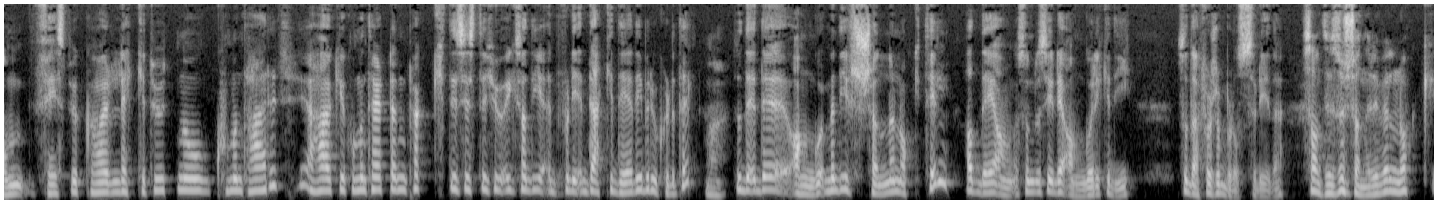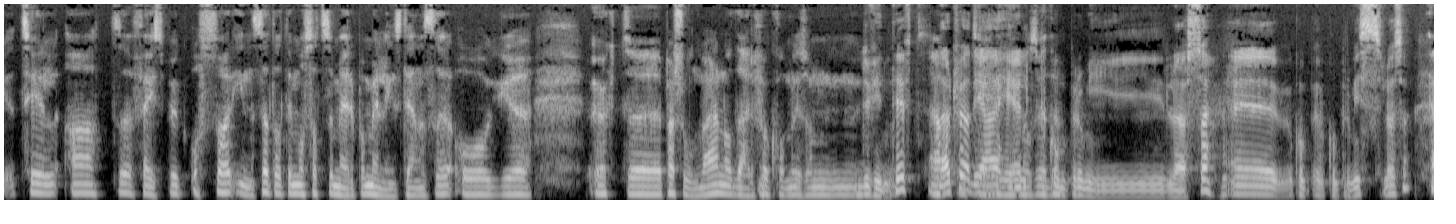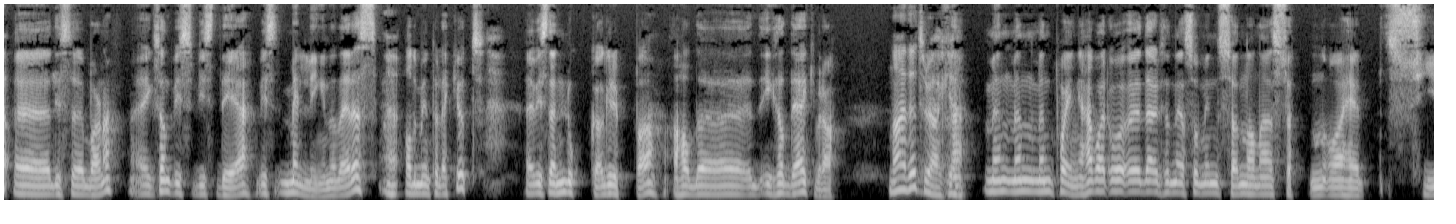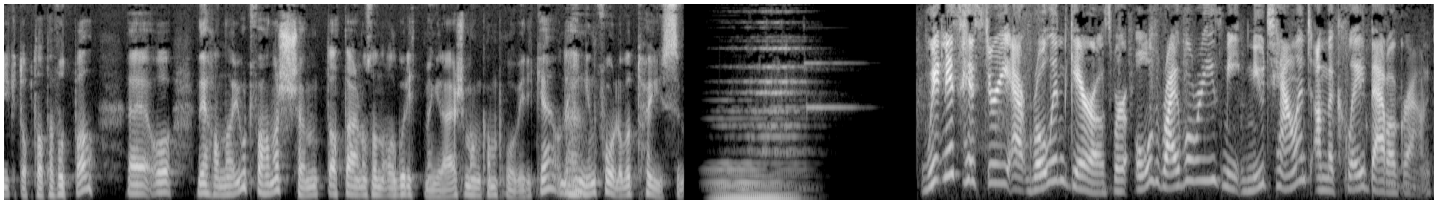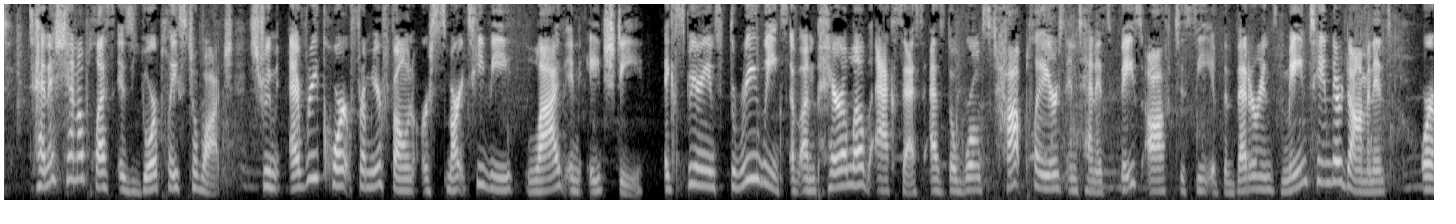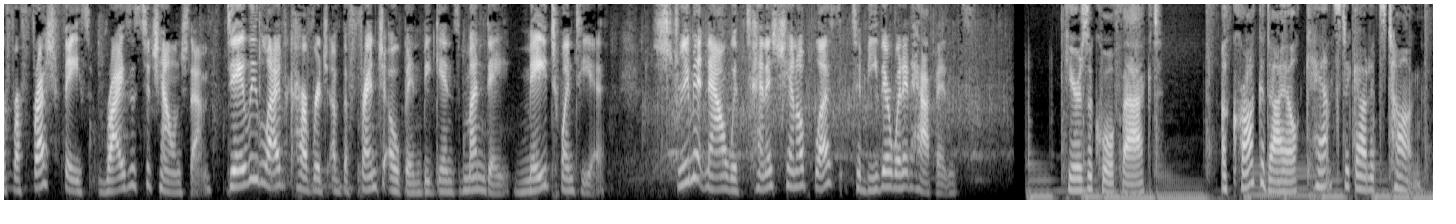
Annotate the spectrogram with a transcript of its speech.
om Facebook har lekket ut noen kommentarer Jeg har jo ikke kommentert en puck de siste 20 ikke? De, fordi Det er ikke det de bruker det til. Så det, det angår, men de skjønner nok til at det, angår, som du sier, det angår ikke de. Så derfor så blåser de i det. Samtidig så skjønner de vel nok til at eh, Facebook også har innsett at de må satse mer på meldingstjenester og eh, økt eh, personvern, og derfor kommer liksom Definitivt. Ja, Der tror jeg de er helt kompromissløse. Kompromissløse, Ja. disse barna. Ikke sant? Hvis, hvis, det, hvis meldingene deres hadde begynt å lekke ut, hvis den lukka gruppa hadde ikke sant? Det er ikke bra. Nei, det tror jeg ikke. Men, men, men poenget her var og det er sånn, Jeg så min sønn, han er 17 og er helt sykt opptatt av fotball. Eh, og det han har gjort, for han har skjønt at det er noen sånne algoritmegreier som han kan påvirke. Og det er ingen får lov å tøyse med. Witness history at Roland Garros, where old rivalries meet new talent on the clay battleground. Tennis Channel Plus is your place to watch. Stream every court from your phone or smart TV live in HD. Experience three weeks of unparalleled access as the world's top players in tennis face off to see if the veterans maintain their dominance or if a fresh face rises to challenge them. Daily live coverage of the French Open begins Monday, May 20th. Stream it now with Tennis Channel Plus to be there when it happens. Here's a cool fact a crocodile can't stick out its tongue.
